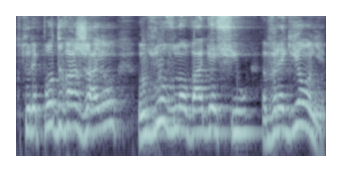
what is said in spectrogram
które podważają równowagę sił w regionie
